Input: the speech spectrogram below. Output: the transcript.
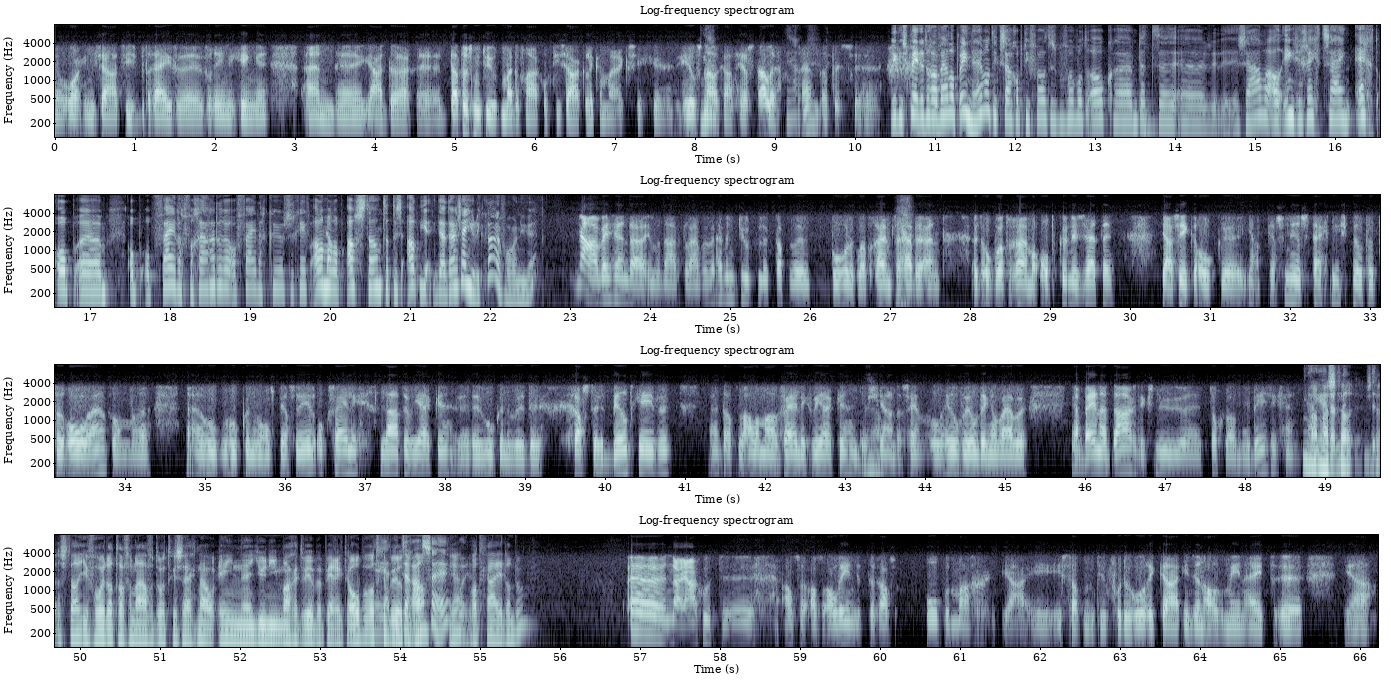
organisaties, bedrijven, verenigingen. En eh, ja, daar, eh, dat is natuurlijk maar de vraag of die zakelijke markt zich eh, heel snel Ja. gaat herstellen. Ja. Hè? Dat is, eh, Jullie spelen er al wel op in, hè? Want ik zag op die foto's bijvoorbeeld ook eh, dat eh, eh, de- de zalen al ingericht zijn. Echt op, ehm, op, op veilig vergaderen of veilig cursus geven. Allemaal op afstand. Dat is al, ja, daar zijn jullie klaar voor nu, hè? Ja, wij zijn daar inderdaad klaar voor. We hebben natuurlijk geluk dat we behoorlijk wat ruimte hebben en het ook wat ruimer op kunnen zetten. Ja, zeker ook eh, ja, personeelstechnisch speelt het een rol. Hè, van, eh, eh, hoe, hoe kunnen we ons personeel ook veilig laten werken? Eh, hoe kunnen we de gasten het beeld geven dat we allemaal veilig werken? Dus Ja. ja, dat zijn wel heel veel dingen waar we ja, bijna dagelijks nu eh, toch wel mee bezig zijn. Maar stel, stel, stel je voor dat er vanavond wordt gezegd, nou 1 eh, juni mag het weer beperkt open. Wat Ja, ja, die gebeurt er dan? hè? Ja, wat ga je dan doen? Eh, nou ja, goed. eh, als, als alleen de terras open mag, ja, is dat natuurlijk voor de horeca in zijn algemeenheid eh, ja,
